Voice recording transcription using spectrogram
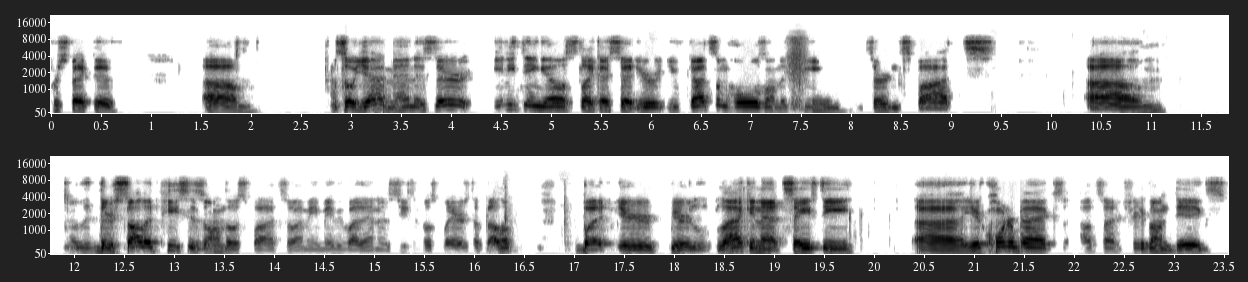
perspective. Um, so yeah, man, is there anything else? Like I said, you're you've got some holes on the team in certain spots. Um, there's solid pieces on those spots. So I mean, maybe by the end of the season, those players develop. But you're you're lacking that safety. Uh, your cornerbacks outside of Trevon Diggs,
